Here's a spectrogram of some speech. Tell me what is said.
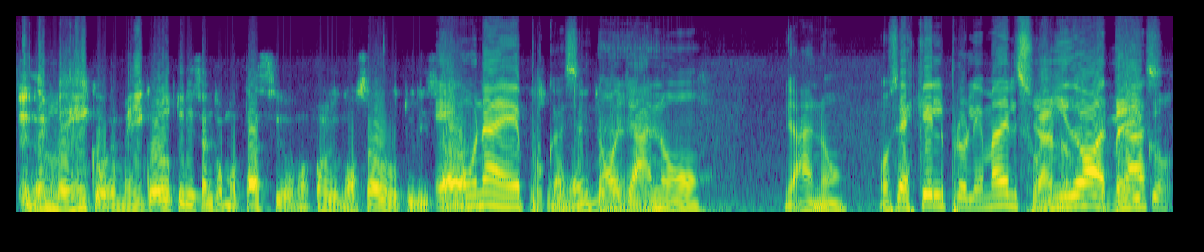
En México, en México lo utilizan como taxi, o no, o no o lo utilizaban. En una en época, momento. No, ya no. Ya no. O sea, es que el problema del no. sonido En atrás. México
